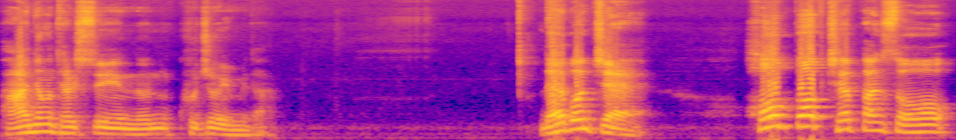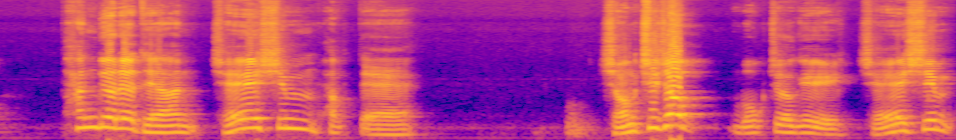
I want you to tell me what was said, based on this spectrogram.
반영될 수 있는 구조입니다. 네 번째, 헌법재판소 판결에 대한 재심 확대, 정치적 목적의 재심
